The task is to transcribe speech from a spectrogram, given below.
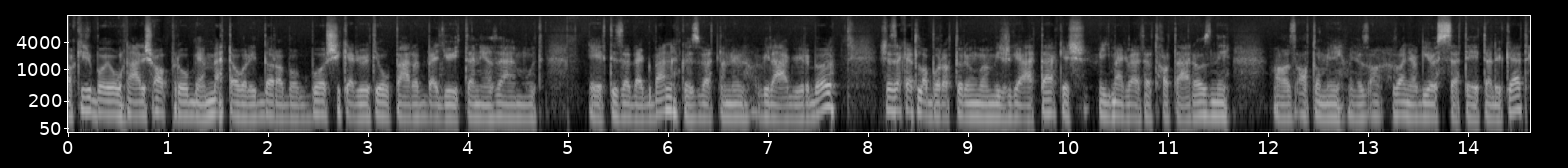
a kisbolyóknál is apróbb ilyen meteorit darabokból sikerült jó párat begyűjteni az elmúlt évtizedekben, közvetlenül a világűrből, és ezeket laboratóriumban vizsgálták, és így meg lehetett határozni az atomi, vagy az, anyagi összetételüket,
